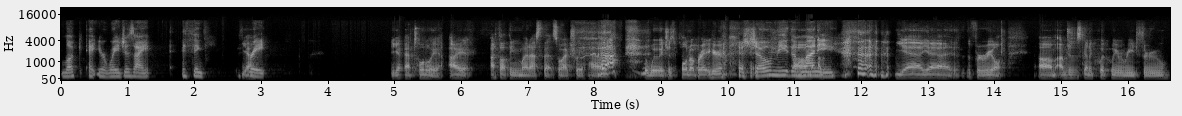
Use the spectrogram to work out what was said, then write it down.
look at your wages, I I think yeah. great. Yeah, totally. I I thought that you might ask that, so I actually have the wages pulled up right here. Show me the um, money. yeah, yeah, for real. Um, I'm just going to quickly read through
